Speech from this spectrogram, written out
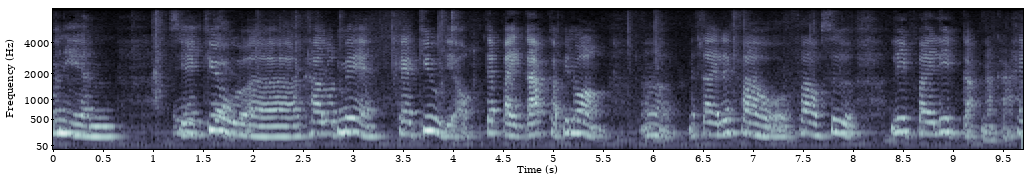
มันเนียนเสียคิวเอ่อคารถเมย์แค่คิวเดียว แต่ไปกลับค่ะพี่น้องเออไม่ตายเลยเฝ้าเฝ้าซื้อรีบไปรีบกลับนะคะ ให้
